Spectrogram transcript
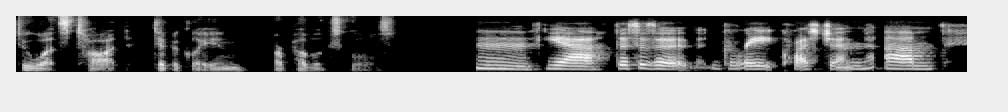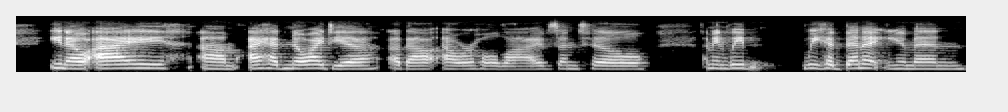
to what's taught typically in our public schools? Hmm, yeah, this is a great question. Um, you know, I um, I had no idea about our whole lives until I mean we we had been at UUMAN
